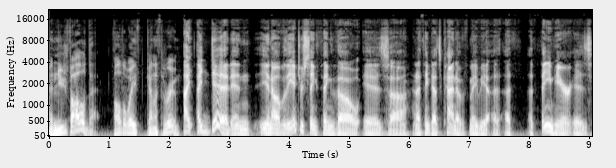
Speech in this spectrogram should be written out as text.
and you followed that all the way kind of through. I, I did, and you know the interesting thing though is, uh, and I think that's kind of maybe a, a, a theme here is,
